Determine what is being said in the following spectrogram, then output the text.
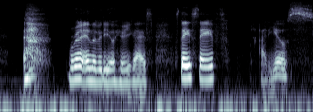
We're going to end the video here, you guys. Stay safe. Adios.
